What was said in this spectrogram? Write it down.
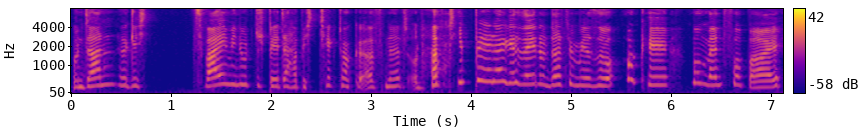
Und dann wirklich zwei Minuten später habe ich TikTok geöffnet und habe die Bilder gesehen und dachte mir so, okay, Moment vorbei.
